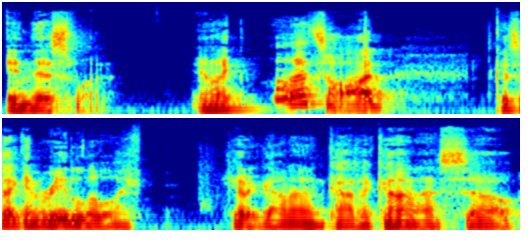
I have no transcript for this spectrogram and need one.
in this one. And I'm like, oh, that's odd, because I can read a little hiragana and katakana. So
